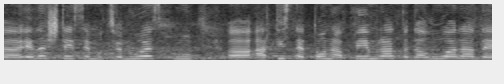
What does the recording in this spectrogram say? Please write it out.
edhe shtesë emocionues ku artistet tona femra të dalluara dhe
